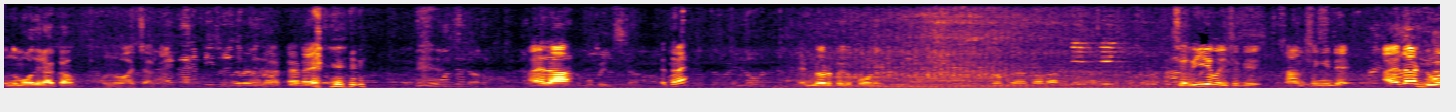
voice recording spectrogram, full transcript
ഒന്ന് മോതിരാക്കാം ഒന്ന് വാച്ചാക്കാം. ആട്ടെടേ. അതാ എത്ര? എണ്ണൂറ് റുപ്യക്ക് ഫോൺ ചെറിയ പൈസക്ക് സാംസങ്ങിന്റെ ഏതാ ഡുവ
